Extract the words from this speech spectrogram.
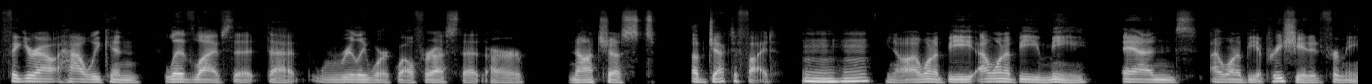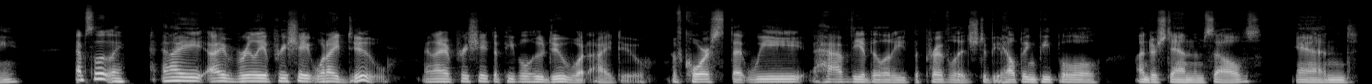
figure out how we can live lives that that really work well for us that are not just objectified Mm-hmm. you know i want to be i want to be me and i want to be appreciated for me Absolutely. and i i really appreciate what i do and i appreciate the people who do what i do of course that we have the ability the privilege to be helping people understand themselves and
